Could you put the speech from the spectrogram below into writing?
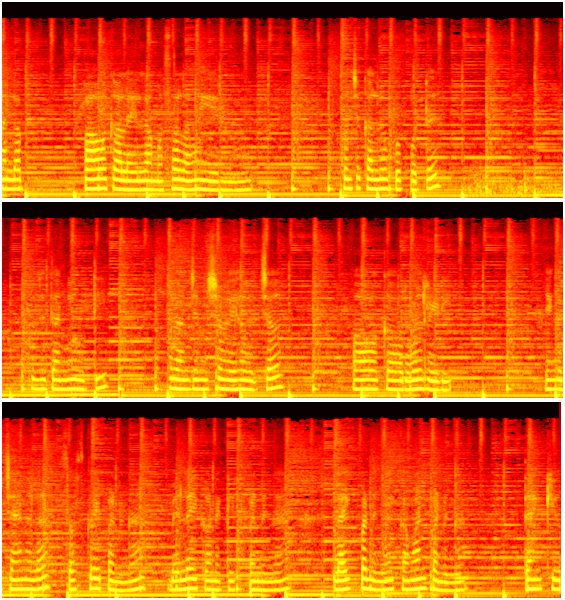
நல்லா பாவக்காயில் எல்லா மசாலாவும் ஏறணும். கொஞ்சம் கல் உப்பு போட்டு கொஞ்சம் தண்ணி ஊற்றி ஒரு அஞ்சு நிமிஷம் வேக வச்சா பாவக்காய் வறுவல் ரெடி எங்கள் சேனலை சப்ஸ்கிரைப் பண்ணுங்கள் பெல் ஐக்கானை கிளிக் பண்ணுங்கள் லைக் பண்ணுங்கள் கமெண்ட் பண்ணுங்கள் தேங்க்யூ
